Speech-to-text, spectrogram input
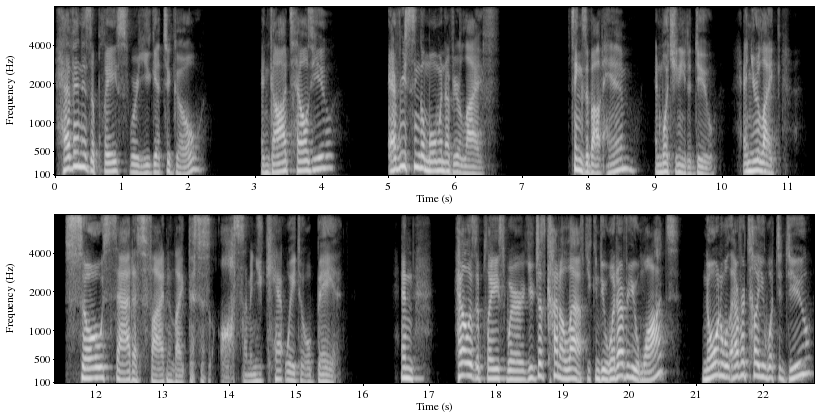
heaven is a place where you get to go and God tells you every single moment of your life things about Him and what you need to do. And you're like, so satisfied and like, this is awesome. And you can't wait to obey it. And hell is a place where you're just kind of left. You can do whatever you want. No one will ever tell you what to do,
